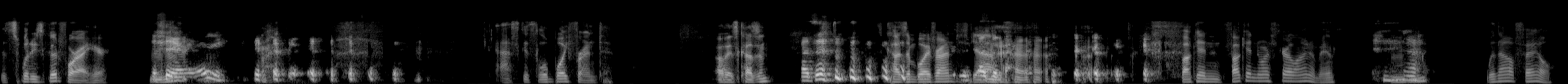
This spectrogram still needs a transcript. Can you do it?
that's what he's good for i hear Mhm. Yeah. ask his little boyfriend oh his cousin That's it. his cousin boyfriend yeah mm-hmm. fucking fucking north carolina man Yeah. without fail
